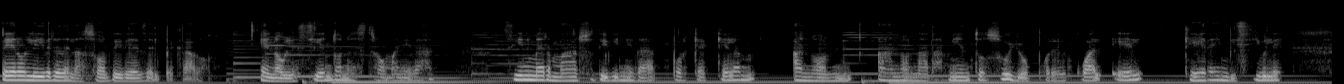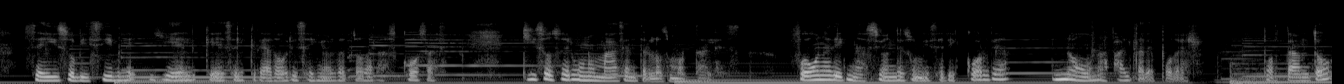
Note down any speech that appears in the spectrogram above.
pero libre de la sordidez del pecado ennobleciendo nuestra humanidad, sin mermar su divinidad, porque aquel anonadamiento suyo por el cual Él, que era invisible, se hizo visible y Él, que es el Creador y Señor de todas las cosas, quiso ser uno más entre los mortales. Fue una dignación de su misericordia no una falta de poder. Por tanto,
